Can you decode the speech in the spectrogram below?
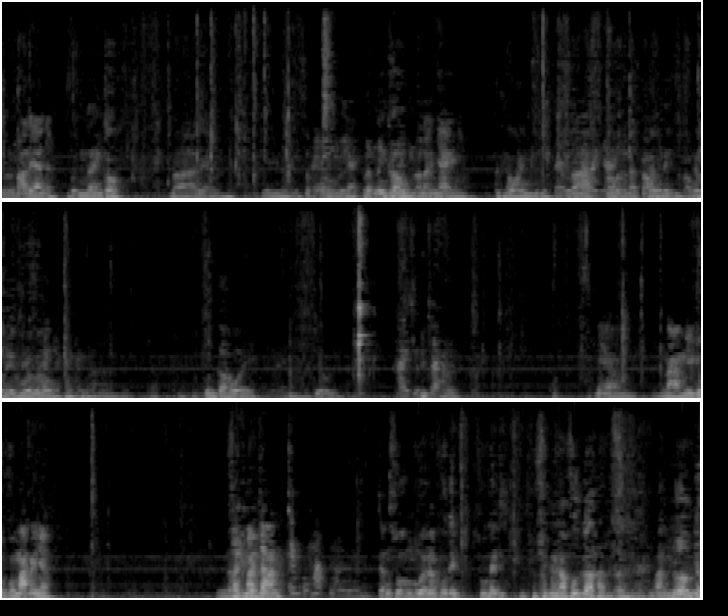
Rồi ba đen nhỉ? vẫn đang cầu Ba đen thì nó sắp đấy vẫn lên cầu. Nó đang nhảy. Cứ theo anh. Câu này. nó đang cầu. Theo đấy theo đấy thua được không cùng cầu ấy. Triệu hai triệu trắng. Nè, nàng như kiểu có mắt đấy nhỉ? Sạch được. chan em có mắt mà. Chẵn xuống 15 phút đi. Xuống hết đi. Suốt 15 phút cơ. Ăn gớm nhỉ.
